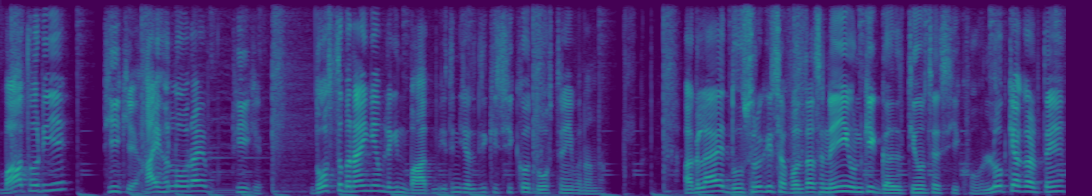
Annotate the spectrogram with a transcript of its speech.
बात हो रही है, ठीक है। हाई हेलो हो रहा है, ठीक है। दोस्त बनाएँगे हम, लेकिन बाद में इतनी जल्दी किसी को दोस्त नहीं बनाना। अगला है, दूसरों की सफलता से नहीं, उनकी गलतियों से सीखो। लोग क्या करते हैं?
